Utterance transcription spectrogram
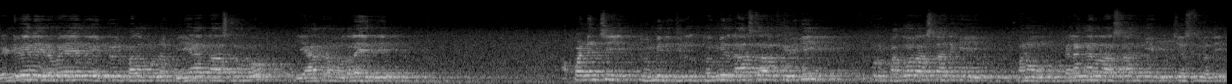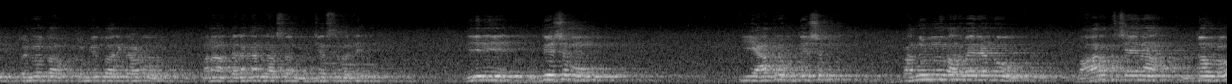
రెండు వేల ఇరవై ఐదు ఏప్రిల్ పదమూడున బీహార్ రాష్ట్రంలో యాత్ర మొదలైంది. అప్పటి నుంచి తొమ్మిది జిల్లా తొమ్మిది రాష్ట్రాలు తిరిగి ఇప్పుడు పదో రాష్ట్రానికి మనం తెలంగాణ రాష్ట్రానికి చేస్తున్నది తొమ్మిదో తొమ్మిదో తారీఖు నాడు మన తెలంగాణ రాష్ట్రాన్ని విచ్చేస్తున్నది. దీని ఉద్దేశము ఈ యాత్ర ఉద్దేశం పంతొమ్మిది వందల అరవై రెండు భారత చైనా యుద్ధంలో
